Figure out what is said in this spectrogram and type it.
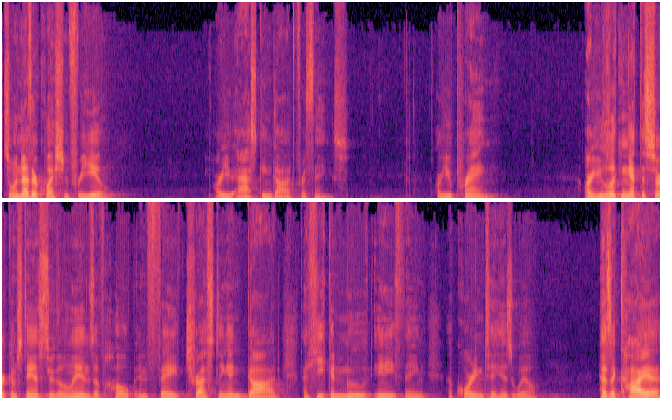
So, another question for you Are you asking God for things? Are you praying? Are you looking at the circumstance through the lens of hope and faith, trusting in God that He can move anything according to His will? Hezekiah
